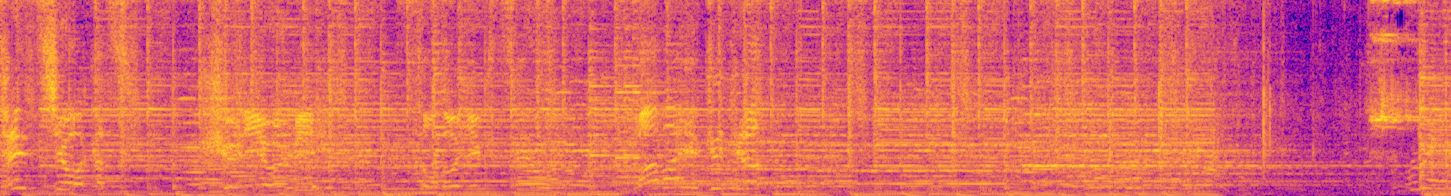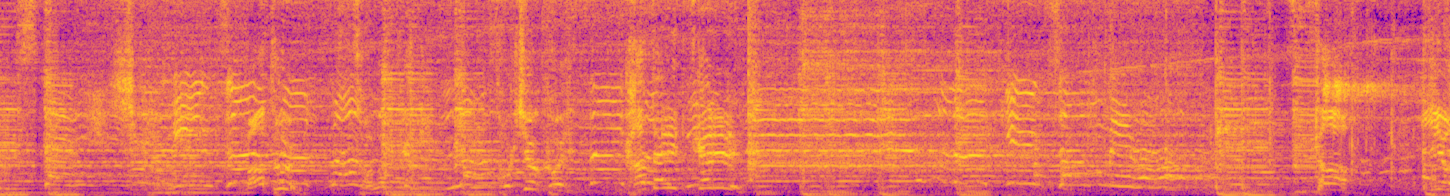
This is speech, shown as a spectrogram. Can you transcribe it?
天地を分かち国を生みその行く末をまばゆく照らすその姿時を超え語り継がれる。さあよー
